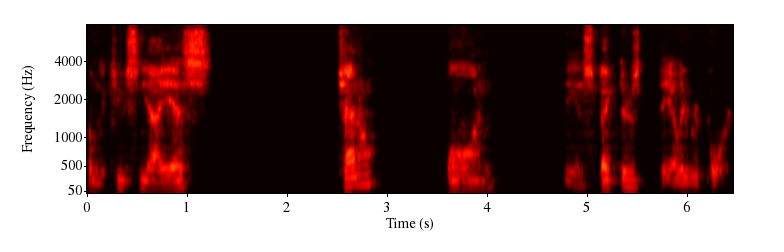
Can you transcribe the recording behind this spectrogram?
from the QCIS channel on the inspector's daily report.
